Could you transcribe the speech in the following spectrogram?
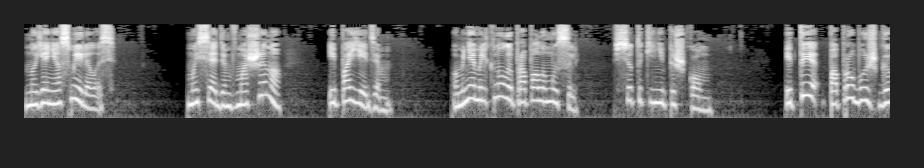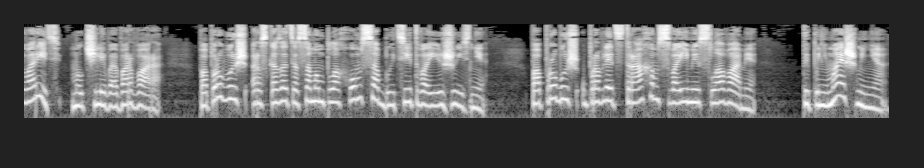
но я не осмелилась. «Мы сядем в машину и поедем». У меня мелькнула и пропала мысль. Все-таки не пешком. И ты попробуешь говорить, молчаливая Варвара. Попробуешь рассказать о самом плохом событии твоей жизни. Попробуешь управлять страхом своими словами. Ты понимаешь меня?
